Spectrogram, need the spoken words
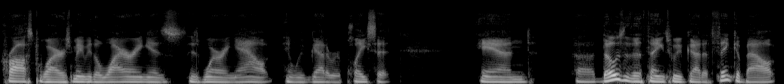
crossed wires. Maybe the wiring is is wearing out and we've got to replace it. And uh, those are the things we've got to think about.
